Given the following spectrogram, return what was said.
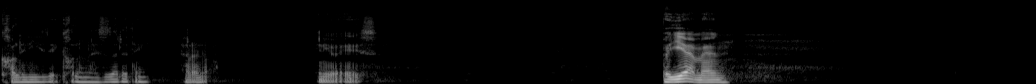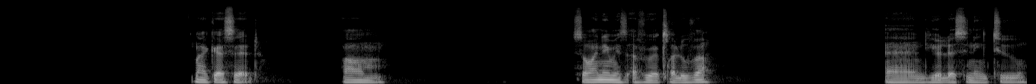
colonies they colonized is that a thing? I don't know. Anyways. But yeah, man. Like I said, um so my name is Aviwe Xaluva and you're listening to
